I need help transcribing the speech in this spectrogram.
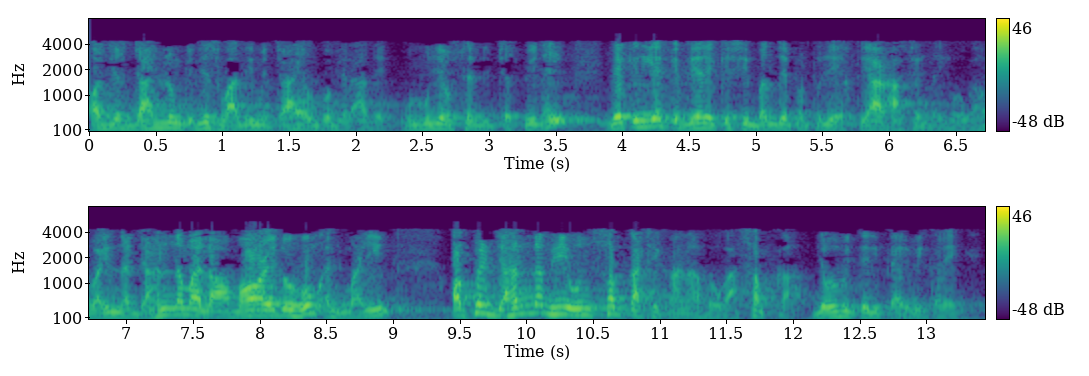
और जिस जहन्नुम की जिस वादी में चाहे उनको गिरा दे। मुझे उससे दिलचस्पी नहीं, लेकिन यह कि मेरे किसी बंदे पर तुझे इख्तियार हासिल नहीं होगा। वही न जहन्नम लामोदुम अजमाइन। और फिर जहन्नम ही उन सब का ठिकाना होगा, सबका, जो भी तेरी पैरवी करेंगे।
